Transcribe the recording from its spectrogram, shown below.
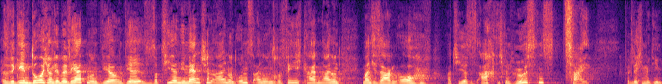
Also wir gehen durch und wir bewerten und wir, und wir sortieren die Menschen ein und uns ein, unsere Fähigkeiten ein und manche sagen, oh, Matthias ist acht, ich bin höchstens zwei, verglichen mit ihm.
